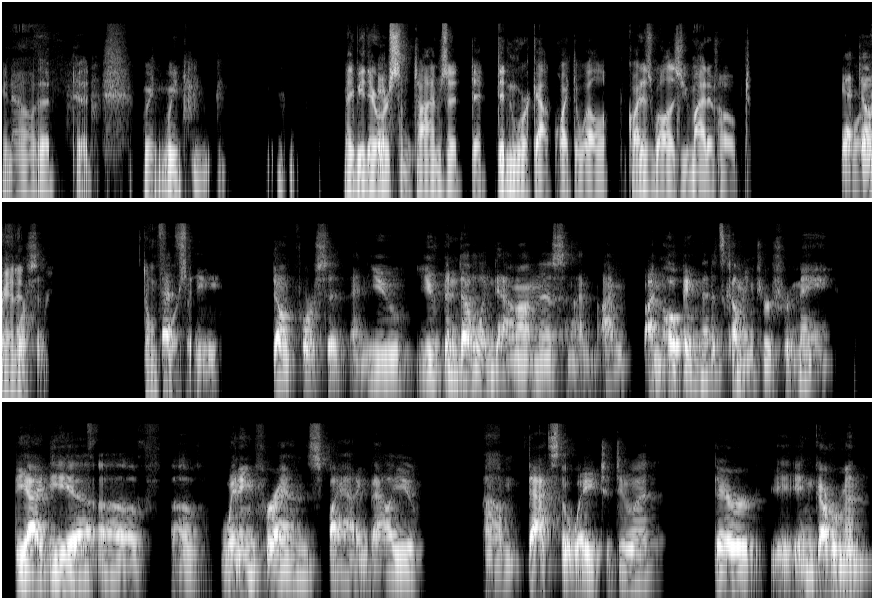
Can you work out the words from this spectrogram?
You know that, that we we maybe there were some times that that didn't work out quite the well quite as well as you might have hoped. Yeah, don't force in, it. Don't That's force it. The, don't force it. And you you've been doubling down on this, and I'm I'm I'm hoping that it's coming through for me the idea of of winning friends by adding value um, that's the way to do it there in government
